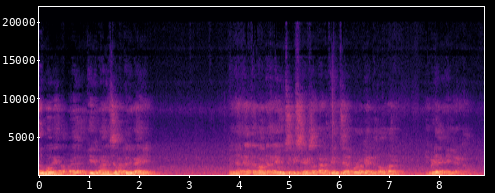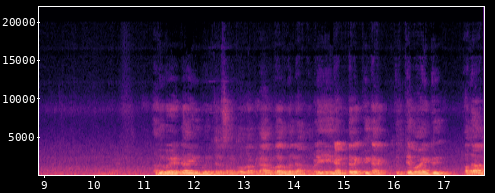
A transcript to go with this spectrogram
അതുപോലെ നമ്മൾ തീരുമാനിച്ച മറ്റൊരു കാര്യം. ഞാൻ നേരത്തെ പറഞ്ഞ ഉച്ചയ്ക്ക് ശേഷം നടത്തിയത് ചിലപ്പോഴൊക്കെ എനിക്ക് തോന്നാറുണ്ട്. ഇവിടെ അങ്ങനെയില്ല കേട്ടോ. അത് വേണ്ടായിരുന്നു എന്ന് ചില സമയം തോന്നാറുണ്ട്. കാരണം വേറൊന്നല്ല നമ്മൾ ഈ രണ്ടരക്ക് കൃത്യമായിട്ട് പതാക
